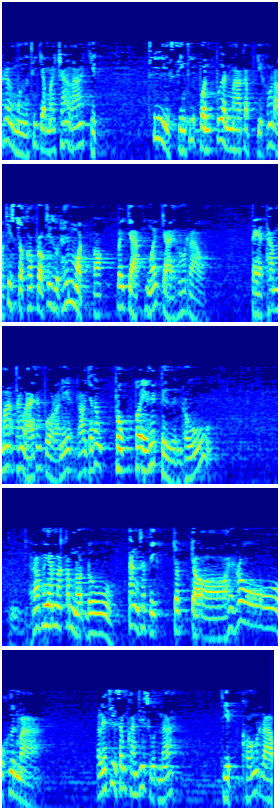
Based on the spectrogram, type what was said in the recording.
เครื่องมือที่จะมาชะล้างจิต ที่สิ่งที่ปนเปื้อนมากับจิตของเราที่สกปรกที่สุดให้หมดออกไปจากหัวใจของเรา แต่ธรรมะทั้งหลายทั้งปวงเหล่านี้ เราจะต้องปลุกตัวเองให้ตื่นรู้ เราพยายามมากำหนดดูตั้งสติจดจ่อให้โรขึ้นมาอะไรที่สำคัญที่สุดนะ จิตของเรา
